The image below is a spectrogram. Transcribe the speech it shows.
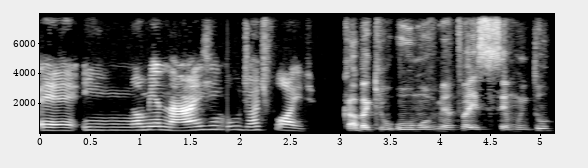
é, em homenagem ao George Floyd. Acaba que o, o movimento vai ser muito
